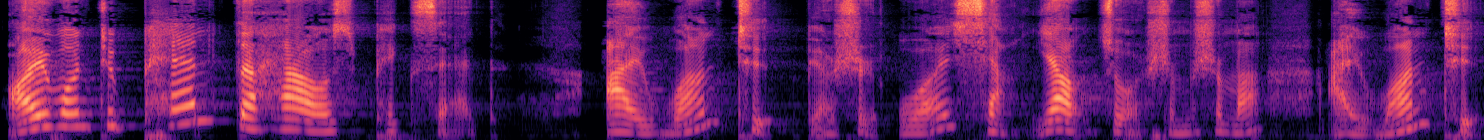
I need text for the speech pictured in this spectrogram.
I want to paint the house. Pig said. I want to 表示我想要做什么什么。I want to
